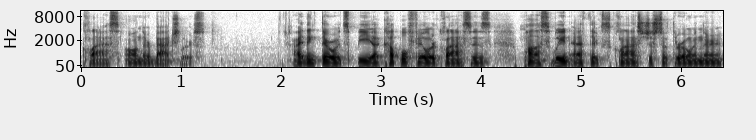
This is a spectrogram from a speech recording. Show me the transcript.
class on their bachelor's. I think there would be a couple filler classes, possibly an ethics class just to throw in there,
